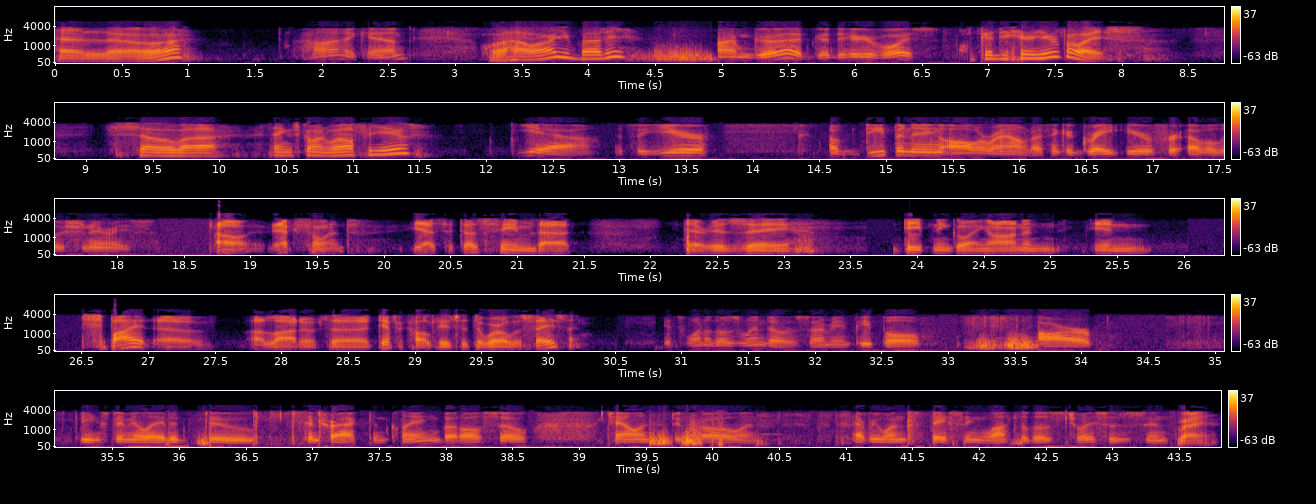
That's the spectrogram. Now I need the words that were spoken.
Hello. Hi, Ken. Well, how are you, buddy? I'm good. Good to hear your voice. Good to hear your voice. So, uh, things going well for you? Yeah, it's a year of deepening all around. I think a great year for evolutionaries. Oh, excellent. Yes, it does seem that there is a deepening going on in in spite of a lot of the difficulties that the world is facing. It's one of those windows. I mean, people are being stimulated to contract and cling, but also challenged to grow, and everyone's facing lots of those choices. And right.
